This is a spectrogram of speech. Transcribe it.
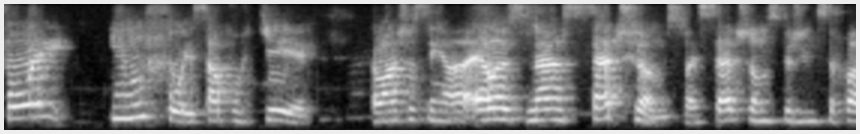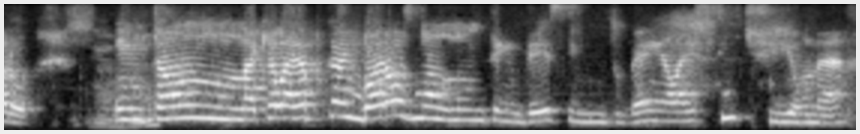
foi e não foi, sabe por quê? Eu acho assim, elas, né, sete anos, faz sete anos que a gente separou. Uhum. Então, naquela época, embora elas não, não entendessem muito bem, elas sentiam, né?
